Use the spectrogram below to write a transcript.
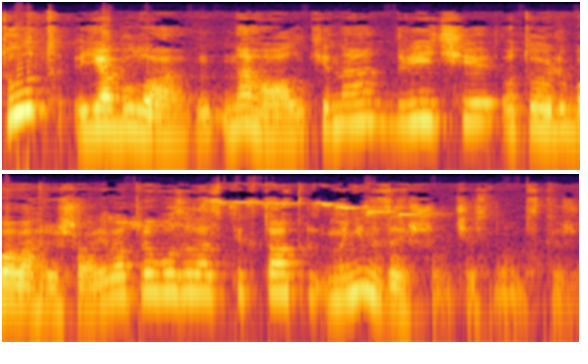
Тут я була на Галкіна двічі, ото Любава Гришаєва привозила спектакль. Мені не зайшов, чесно вам скажу.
